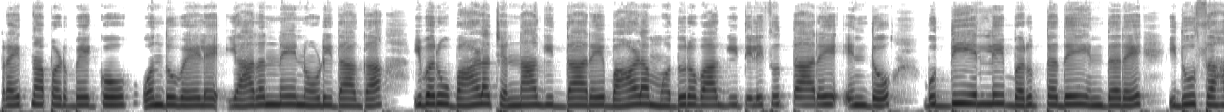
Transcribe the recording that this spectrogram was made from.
ಪ್ರಯತ್ನ ಪಡಬೇಕು. ಒಂದು ವೇಳೆ ಯಾರನ್ನೇ ನೋಡಿದಾಗ ಇವರು ಬಹಳ ಚೆನ್ನಾಗಿದ್ದಾರೆ, ಬಹಳ ಮಧುರವಾಗಿ ತಿಳಿಸುತ್ತಾರೆ ಎಂದು ಬುದ್ಧಿಯಲ್ಲಿ ಬರುತ್ತದೆ ಎಂದರೆ ಇದು ಸಹ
